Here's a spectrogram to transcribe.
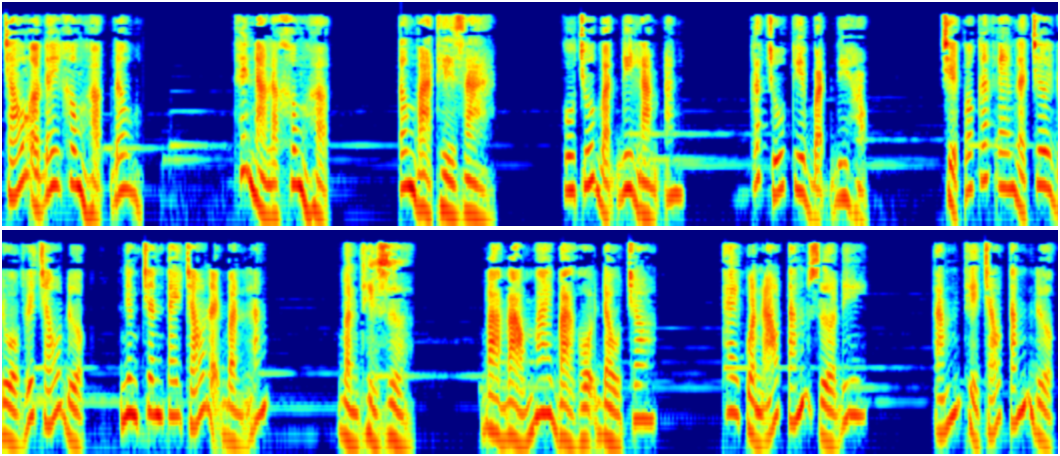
cháu ở đây không hợp đâu. Thế nào là không hợp? Ông bà thì già, cô chú bận đi làm ăn, các chú kia bận đi học. Chỉ có các em là chơi đùa với cháu được, nhưng chân tay cháu lại bẩn lắm. Bẩn thì rửa. Bà bảo mai bà gội đầu cho. Thay quần áo tắm rửa đi. Tắm thì cháu tắm được,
